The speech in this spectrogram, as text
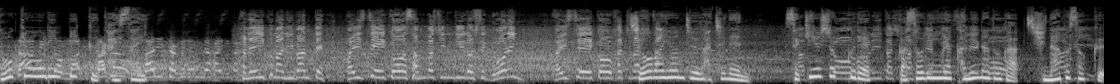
東京オリンピック開催。金井駒2番手大成功3馬身リードしてゴールイン。大成功勝ちました。昭和48年石油ショックでガソリンや紙などが品不足。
